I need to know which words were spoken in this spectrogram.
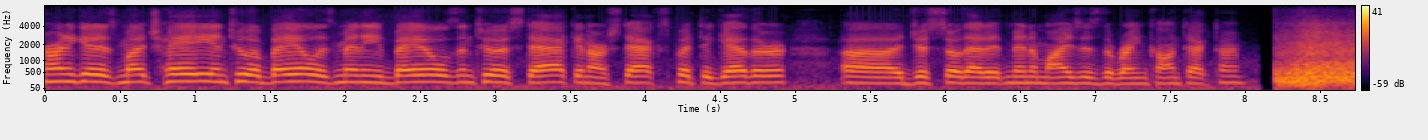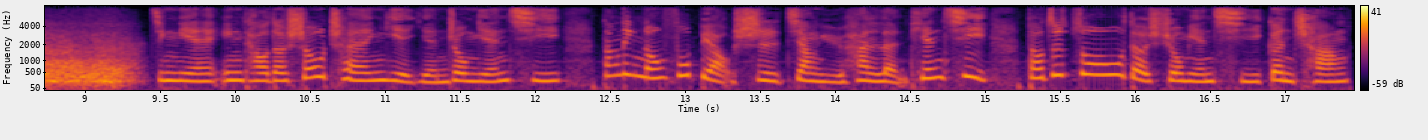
Trying to get as much hay into a bale, as many bales into a stack, and our stacks put together, uh, just so that it minimizes the rain contact time. 今年樱桃的收成也严重延期，当地农夫表示，降雨和冷天气导致作物的休眠期更长，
